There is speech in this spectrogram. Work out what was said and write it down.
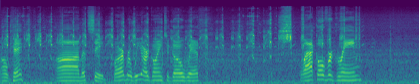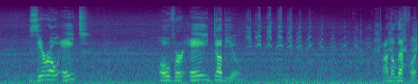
Okay, uh, let's see. Barbara, we are going to go with black over green 08 over AW on the left foot.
